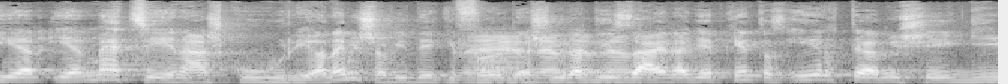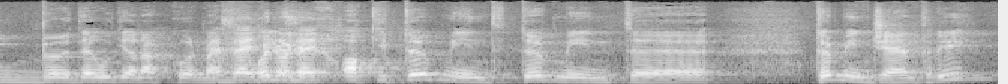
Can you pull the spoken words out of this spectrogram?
ilyen, ilyen mecénás kúria, nem is a vidéki földesűr a design egyébként, az értelmiségibb, de ugyanakkor, ez egy, hogy ez mondjam, egy... aki több mint, több mint, több mint gentry,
